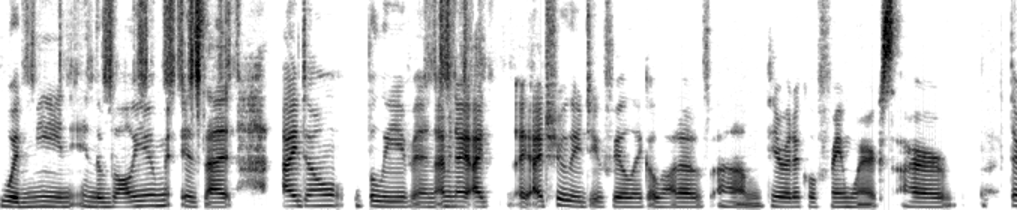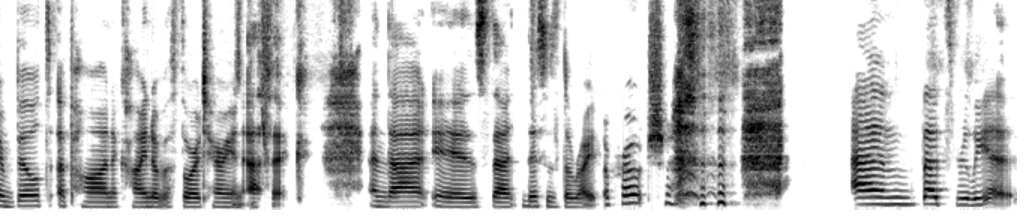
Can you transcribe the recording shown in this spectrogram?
would mean in the volume is that I don't believe in. I mean, I I, I truly do feel like a lot of um, theoretical frameworks are they're built upon a kind of authoritarian ethic and that is that this is the right approach. and that's really it.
